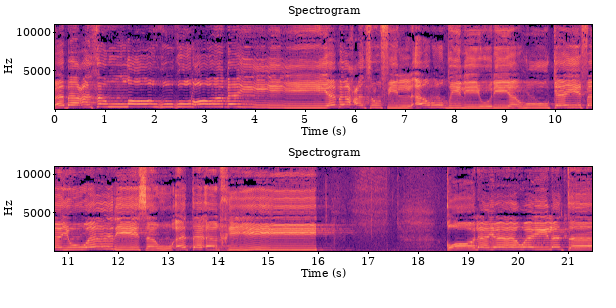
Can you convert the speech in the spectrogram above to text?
فبعث الله غرابا يبحث في الأرض ليريه كيف يواري سوءة أخيه. قال يا ويلتى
